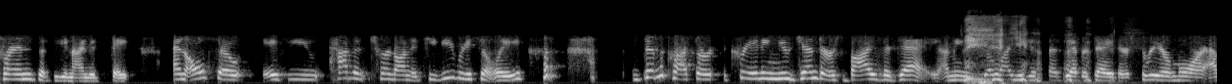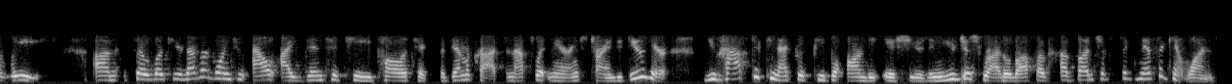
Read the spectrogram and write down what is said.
trends of the United States. And also, if you haven't turned on a TV recently, Democrats are creating new genders by the day. I mean, Joe Biden yeah. just said the other day there's three or more at least. Um, so look, you're never going to out identity politics the Democrats, and that's what Nehring's trying to do here. You have to connect with people on the issues, and you just rattled off a, a bunch of significant ones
